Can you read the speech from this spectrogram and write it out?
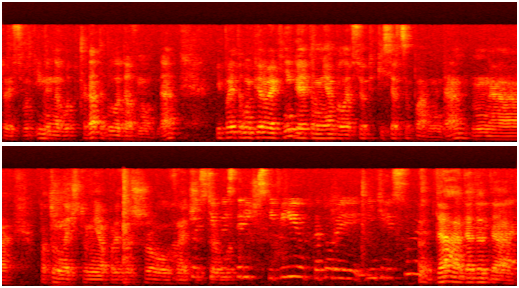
то есть вот именно вот когда-то было давно, да, и поэтому первая книга, это у меня была все-таки «Сердце Пармы», да, а потом, значит, у меня произошел, То есть значит, типа вот- исторический период, который интересует. Да, да, да, да.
